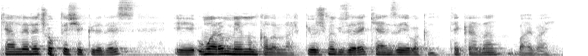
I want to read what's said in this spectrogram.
Kendilerine çok teşekkür ederiz. E, umarım memnun kalırlar. Görüşmek üzere. Kendinize iyi bakın. Tekrardan bay bay.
